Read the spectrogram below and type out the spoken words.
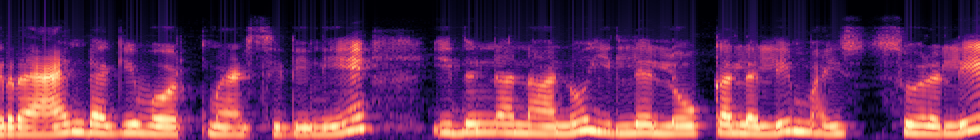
ಗ್ರ್ಯಾಂಡ್ ಆಗಿ ವರ್ಕ್ ಮಾಡಿಸಿದ್ದೀನಿ ಇದನ್ನ ನಾನು ಇಲ್ಲೇ ಲೋಕಲಲ್ಲಿ ಮೈಸೂರಲ್ಲಿ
